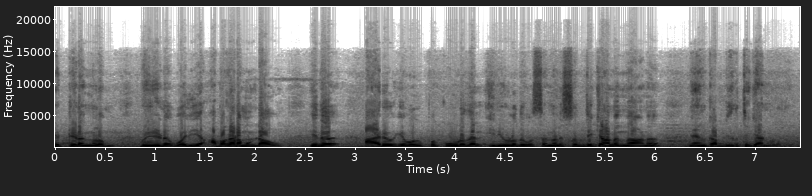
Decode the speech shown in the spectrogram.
കെട്ടിടങ്ങളും വീണ് വലിയ അപകടമുണ്ടാവും. ഇത് ആരോഗ്യവകുപ്പ് കൂടുതൽ ഇനിയുള്ള ദിവസങ്ങളിൽ ശ്രദ്ധിക്കണമെന്നാണ് ഞങ്ങൾക്ക് അഭ്യർത്ഥിക്കാനുള്ളത്.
